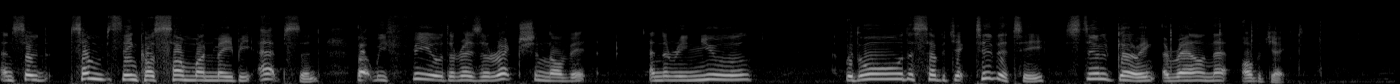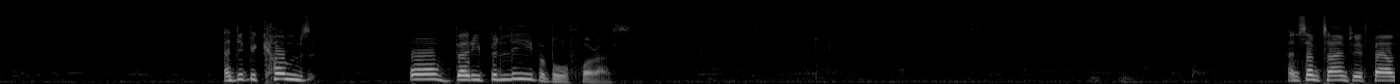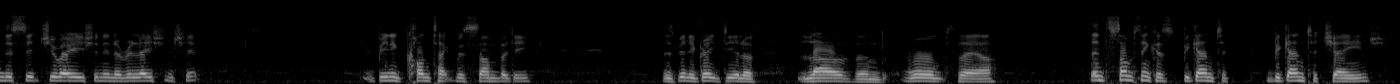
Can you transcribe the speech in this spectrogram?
And so some think or someone may be absent, but we feel the resurrection of it and the renewal with all the subjectivity still going around that object. And it becomes all very believable for us. And sometimes we've found this situation in a relationship you've been in contact with somebody. There's been a great deal of love and warmth there. Then something has begun to begun to change.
